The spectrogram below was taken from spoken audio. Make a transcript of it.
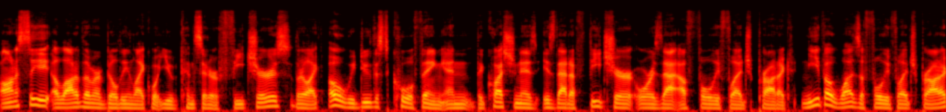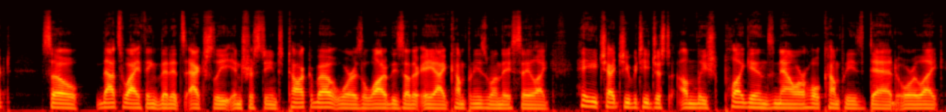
honestly, a lot of them are building like what you'd consider features. They're like, oh, we do this cool thing. And the question is, is that a feature or is that a fully fledged product? Neeva was a fully fledged product. So that's why I think that it's actually interesting to talk about. Whereas a lot of these other AI companies, when they say like, "Hey, ChatGPT just unleashed plugins, now our whole company's dead," or like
